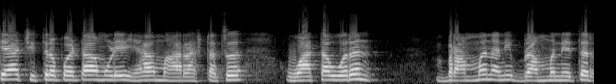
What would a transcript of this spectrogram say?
त्या चित्रपटामुळे ह्या महाराष्ट्राचं वातावरण ब्राह्मण आणि ब्राह्मणेतर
